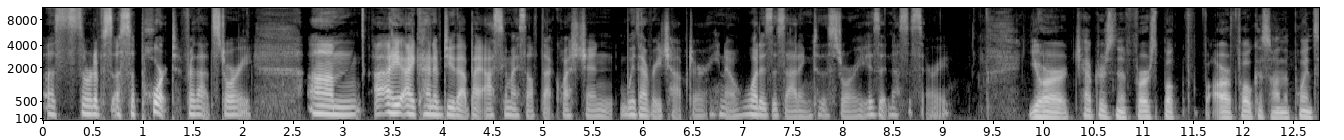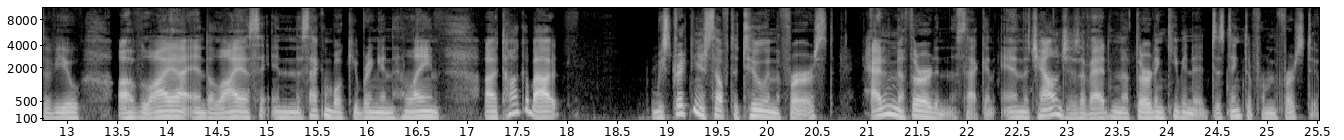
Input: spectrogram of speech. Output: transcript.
a sort of a support for that story. Um, I, I kind of do that by asking myself that question with every chapter. You know, what is this adding to the story? Is it necessary? Your chapters in the first book are focused on the points of view of Laia and Elias. In the second book, you bring in Helene. Uh, talk about restricting yourself to two in the first, adding the third in the second, and the challenges of adding the third and keeping it distinctive from the first two.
